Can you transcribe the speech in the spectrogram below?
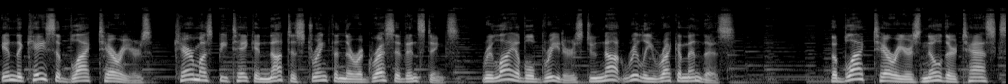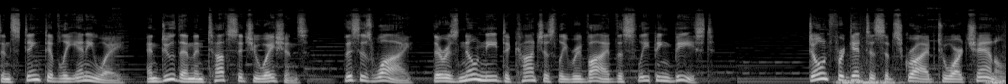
In the case of black terriers, care must be taken not to strengthen their aggressive instincts, reliable breeders do not really recommend this. The black terriers know their tasks instinctively anyway, and do them in tough situations, this is why, there is no need to consciously revive the sleeping beast. Don't forget to subscribe to our channel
